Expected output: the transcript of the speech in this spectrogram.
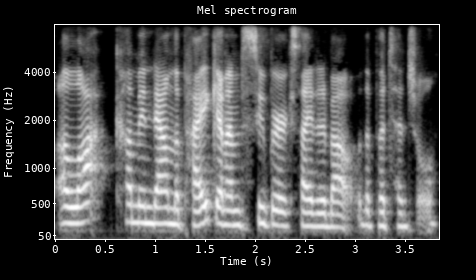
a lot coming down the pike, and I'm super excited about the potential.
